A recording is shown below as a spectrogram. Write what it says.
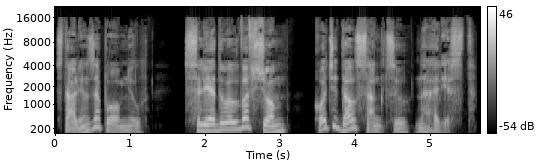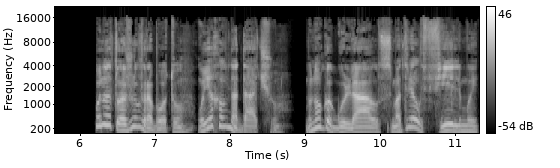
Сталин запомнил. Следовал во всем, хоть и дал санкцию на арест. Он отложил работу, уехал на дачу, много гулял, смотрел фильмы,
